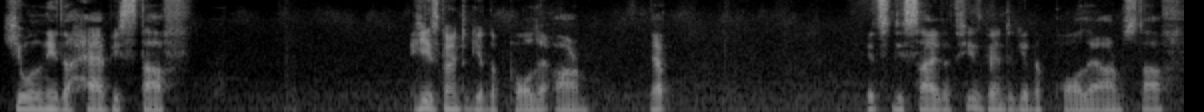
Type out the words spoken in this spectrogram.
He will need a heavy stuff he's going to get the polearm. Yep. It's decided he's going to get the polearm stuff.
